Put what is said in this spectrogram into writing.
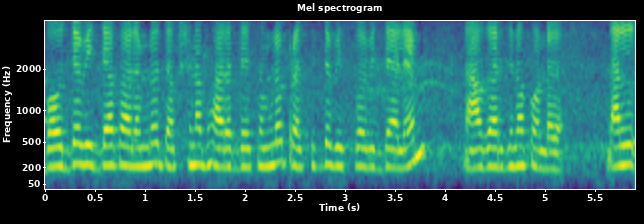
బౌద్ధ విద్యాకాలంలో దక్షిణ భారతదేశంలో ప్రసిద్ధ విశ్వవిద్యాలయం నాగార్జున కొండ నల్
